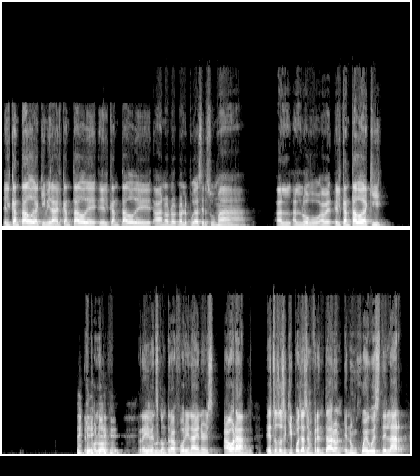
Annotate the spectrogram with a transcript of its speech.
El cantado de aquí, mira, el cantado de, el cantado de, ah, no, no, no le pude hacer suma al, al logo. A ver, el cantado de aquí. El color. Ravens contra 49ers. Ahora, estos dos equipos ya se enfrentaron en un juego estelar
